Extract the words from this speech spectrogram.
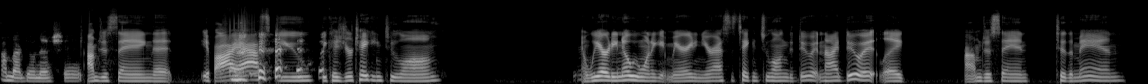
I'm not doing that shit. I'm just saying that if I ask you because you're taking too long and we already know we want to get married and your ass is taking too long to do it and I do it, like I'm just saying to the man,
